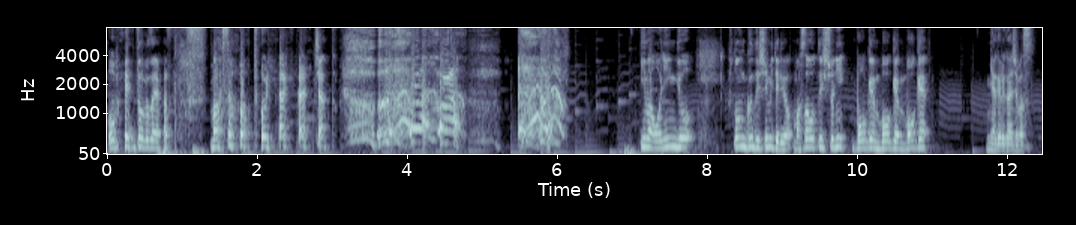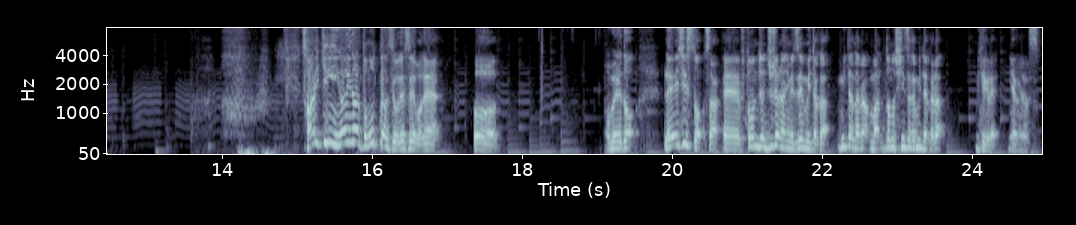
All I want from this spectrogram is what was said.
おめでとうございます。マサオ取り上げられちゃった。今お人形、布団組んで一緒に見てるよ。マサオと一緒に冒険冒険冒険。にあげる返します。最近いないなと思ったんですよね、そういえばね。うん。おめでとう。レイシストさん、えー、布団じゃん、ジョジョのアニメ全部見たか見たなら、マッドの新作見たから、見てくれ。200ます。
